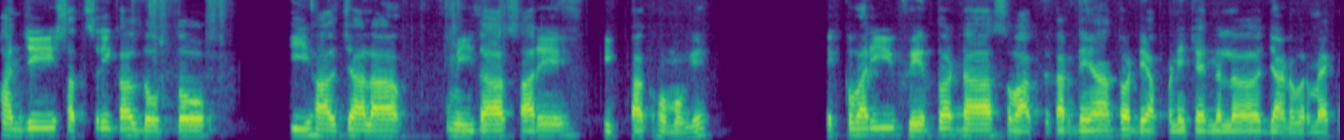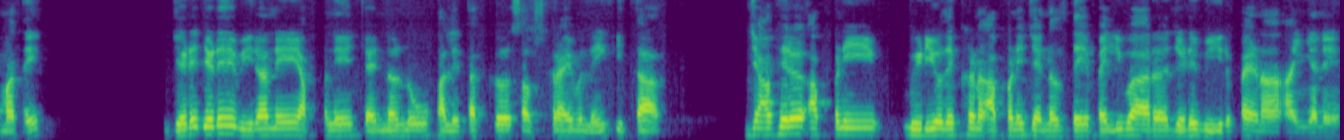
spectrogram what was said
ਹਾਂਜੀ, ਸਤਿ ਸ੍ਰੀ ਅਕਾਲ ਦੋਸਤੋ। ਕੀ ਹਾਲ ਚਾਲ ਆ? ਉਮੀਦ ਆ ਸਾਰੇ ਠੀਕ ਠਾਕ ਹੋਵੋਗੇ। ਇੱਕ ਵਾਰੀ ਫੇਰ ਤੁਹਾਡਾ ਸਵਾਗਤ ਕਰਦੇ ਆ ਤੁਹਾਡੇ ਆਪਣੇ ਚੈਨਲ ਜਾਨਵਰ ਮਹਿਕਮਾ ਤੇ। ਜਿਹੜੇ ਜਿਹੜੇ ਵੀਰਾਂ ਨੇ ਆਪਣੇ ਚੈਨਲ ਨੂੰ ਹਾਲੇ ਤੱਕ ਸਬਸਕ੍ਰਾਈਬ ਨਹੀਂ ਕੀਤਾ ਜਾਂ ਫਿਰ ਆਪਣੀ ਵੀਡੀਓ ਦੇਖਣ ਆਪਣੇ ਚੈਨਲ ਤੇ ਪਹਿਲੀ ਵਾਰ ਜਿਹੜੇ ਵੀਰ ਭੈਣਾਂ ਆਈਆਂ ਨੇ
